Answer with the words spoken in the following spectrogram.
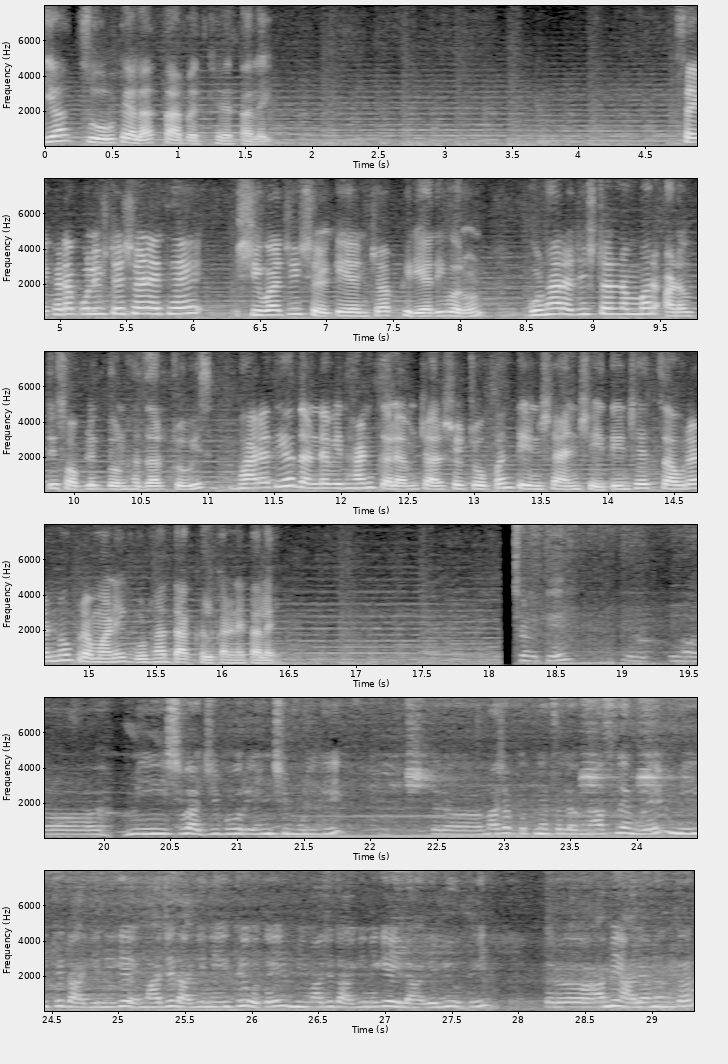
या चोरट्याला ताब्यात घेण्यात आले सायखेडा पोलीस स्टेशन येथे शिवाजी शेळके यांच्या फिर्यादीवरून गुन्हा रजिस्टर नंबर अडतीस ऑब्लिक दोन हजार चोवीस भारतीय दंडविधान कलम चारशे चोपन्न तीनशे ऐंशी तीनशे चौऱ्याण्णव प्रमाणे गुन्हा दाखल करण्यात आलाय. मी शिवाजी भोर यांची मुलगी. तर माझ्या पुतण्याचं लग्न असल्यामुळे मी इथे दागिने घे माझे दागिने इथे होते. मी माझे दागिने घ्यायला आलेली होती. तर आम्ही आल्यानंतर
